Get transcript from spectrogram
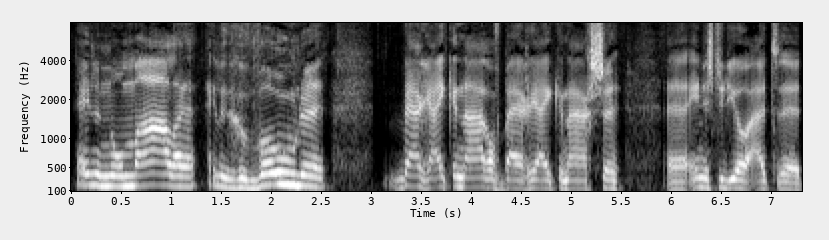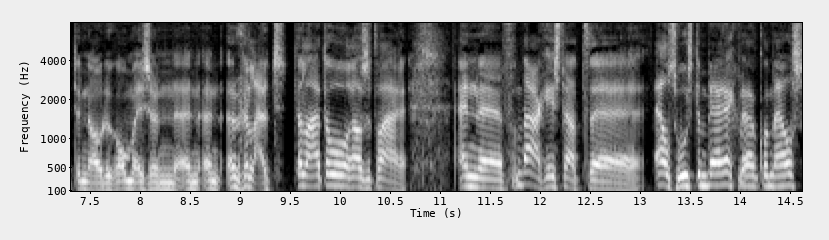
hele normale, hele gewone Bergrijkenaar of Bergrijkenaarse eh, in de studio uit eh, te nodigen om eens een, een, een, een geluid te laten horen als het ware. En eh, vandaag is dat Els Woestenberg. Welkom Els.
